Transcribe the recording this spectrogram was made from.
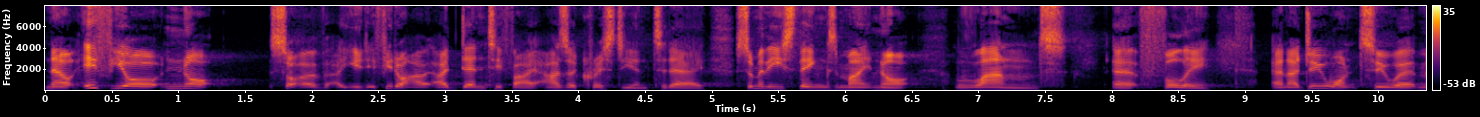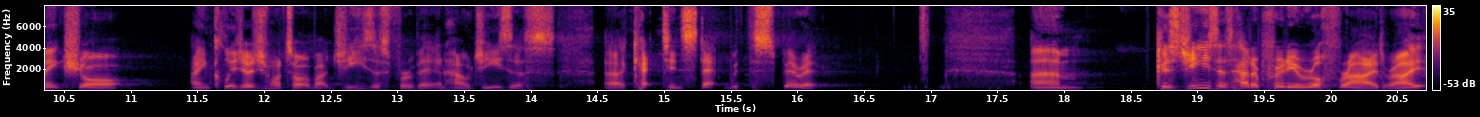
Now, if you're not sort of, if you don't identify as a Christian today, some of these things might not land uh, fully. And I do want to uh, make sure I include. I just want to talk about Jesus for a bit and how Jesus uh, kept in step with the Spirit. Um, because Jesus had a pretty rough ride, right?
